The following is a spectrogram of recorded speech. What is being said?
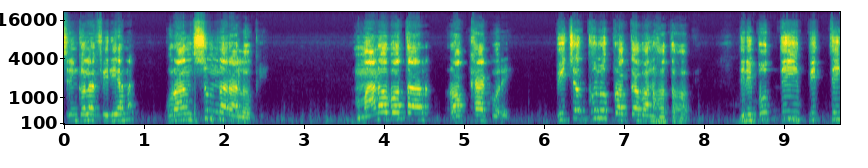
শৃঙ্খলা ফিরিয়ে আনা, কোরআন সুন্নার আলোকে মানবতার রক্ষা করে বিচক্ষণ ও প্রজ্ঞাবান হতে হবে। তিনি বুদ্ধি বৃত্তি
